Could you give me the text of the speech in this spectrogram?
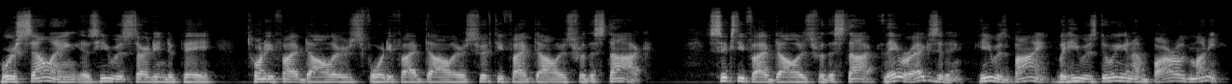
Were selling as he was starting to pay $25, $45, $55 for the stock, $65 for the stock. They were exiting. He was buying, but he was doing it on borrowed money.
